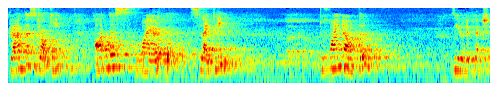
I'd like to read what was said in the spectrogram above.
drag this jockey on this wire slightly to find out the zero deflection.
